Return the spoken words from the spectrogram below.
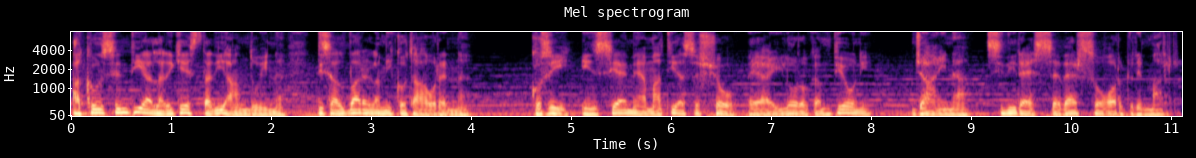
acconsentì alla richiesta di Anduin di salvare l'amico Tauren. Così, insieme a Matthias Shaw e ai loro campioni, Jaina si diresse verso Orgrimmar.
